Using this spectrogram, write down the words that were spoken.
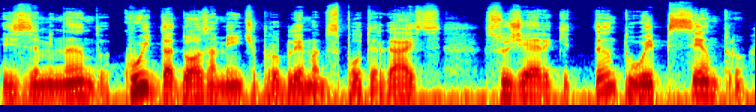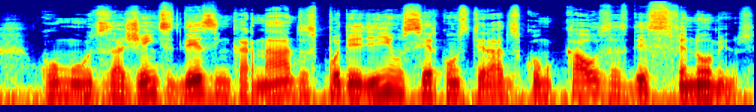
examinando cuidadosamente o problema dos poltergeists, sugere que tanto o epicentro como os agentes desencarnados poderiam ser considerados como causas desses fenômenos.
